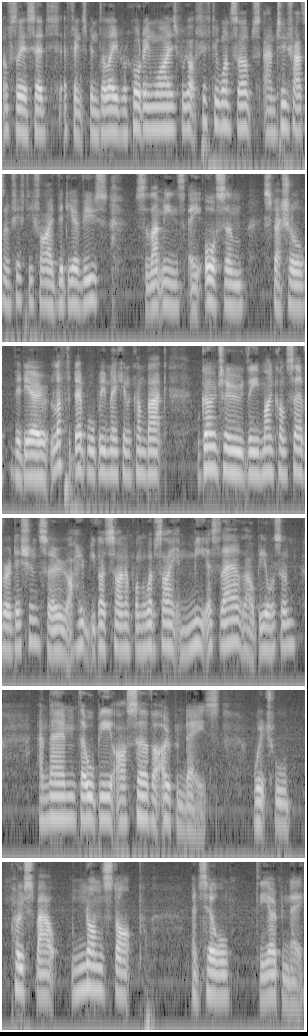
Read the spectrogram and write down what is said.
obviously, I said everything's been delayed recording wise. We got 51 subs and 2,055 video views. So that means a awesome special video. Left 4 Dead will be making a comeback. We're going to the Minecon server edition, so I hope you guys sign up on the website and meet us there. That'll be awesome. And then there will be our server open days, which will post about non-stop until the open day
